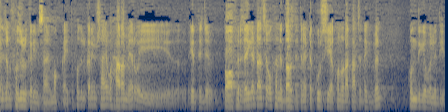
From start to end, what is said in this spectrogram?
একজন ফজল করিম সাহেব মক্কাই তো ফজল করিম সাহেব হারামের ওই, এতে যে তফের জায়গাটা আছে, ওখানে দশ দিতেন, একটা কুর্সি এখনও রাখা আছে দেখবেন, কোন দিকে বলে দিন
